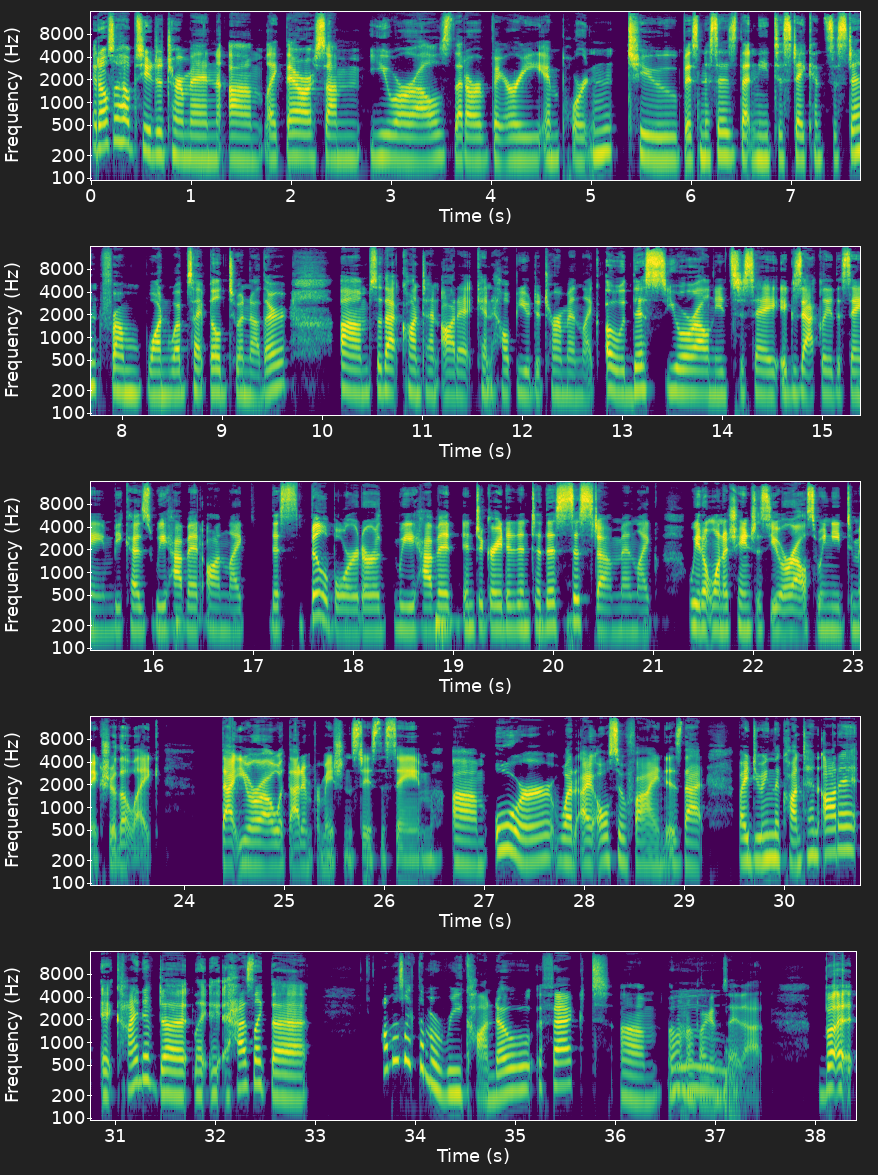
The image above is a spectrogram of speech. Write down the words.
It also helps you determine, um, like, there are some URLs that are very important to businesses that need to stay consistent from one website build to another. Um, so that content audit can help you determine, like, oh, this URL needs to say exactly the same because we have it on like this billboard or we have it integrated into this system and like we don't want to change this URL. So we need to make sure that like that URL with that information stays the same. Um, or what I also find is that by doing the content audit, it kind of does like it has like the almost like the Marie Kondo effect. Um, I don't Ooh. know if I can say that, but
